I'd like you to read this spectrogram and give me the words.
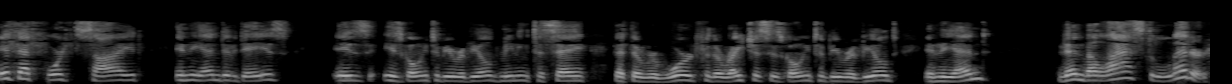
if that fourth side in the end of days is, is going to be revealed, meaning to say that the reward for the righteous is going to be revealed in the end, then the last letter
